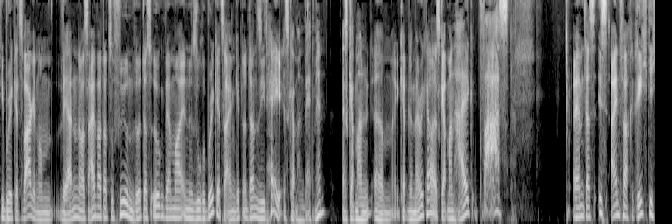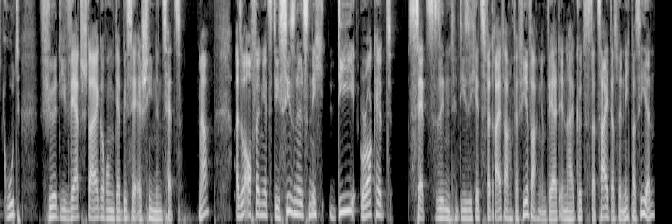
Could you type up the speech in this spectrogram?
die Brickheads wahrgenommen werden, was einfach dazu führen wird, dass irgendwer mal in eine Suche Brickheads eingibt und dann sieht, hey, es gab mal einen Batman, es gab mal einen ähm, Captain America, es gab mal einen Hulk, was? Ähm, das ist einfach richtig gut für die Wertsteigerung der bisher erschienenen Sets. Ja, also auch wenn jetzt die Seasonals nicht die Rocket Sets sind, die sich jetzt verdreifachen, vervierfachen im Wert innerhalb kürzester Zeit, das wird nicht passieren,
